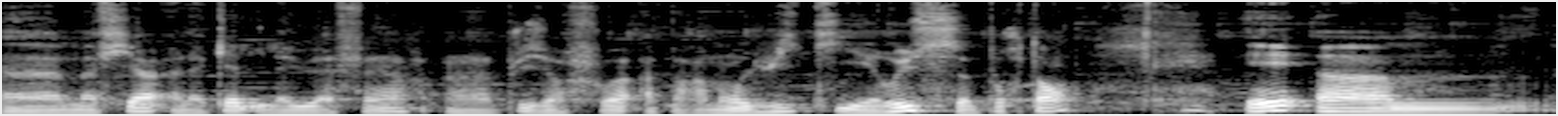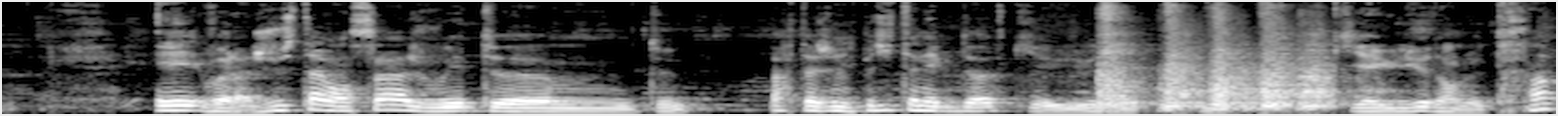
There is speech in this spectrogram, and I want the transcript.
euh, mafia à laquelle il a eu affaire euh, plusieurs fois apparemment, lui qui est russe pourtant. Et, voilà, juste avant ça, je voulais te, partager une petite anecdote qui a eu lieu dans le train.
